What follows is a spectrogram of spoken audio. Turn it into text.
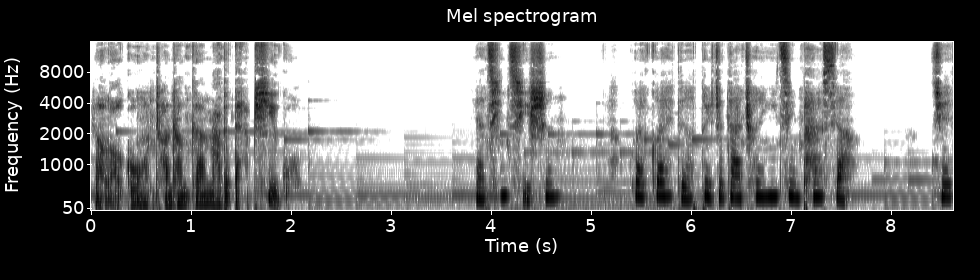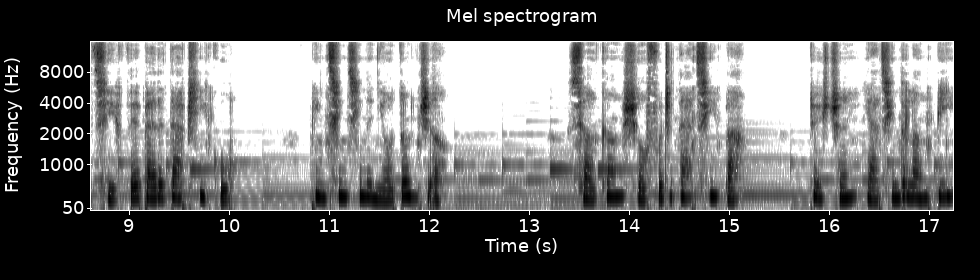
让老公尝尝干妈的大屁股。雅青起身，乖乖的对着大穿衣镜趴下，撅起肥白的大屁股。并轻轻的扭动着。小刚手扶着大鸡巴，对准雅琴的浪逼，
